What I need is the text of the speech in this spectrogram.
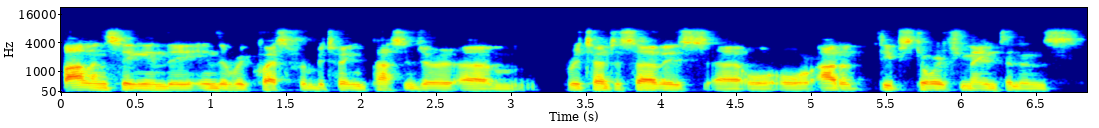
balancing in the in the request from between passenger um, return to service uh, or, or out of deep storage maintenance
